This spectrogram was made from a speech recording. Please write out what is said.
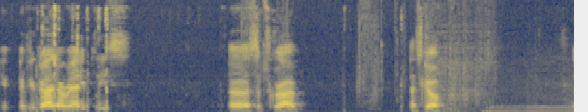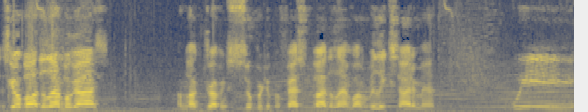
If you guys are ready, please uh, subscribe. Let's go. Let's go buy the Lambo, guys. I'm like driving super duper fast to buy the Lambo. I'm really excited, man. We.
